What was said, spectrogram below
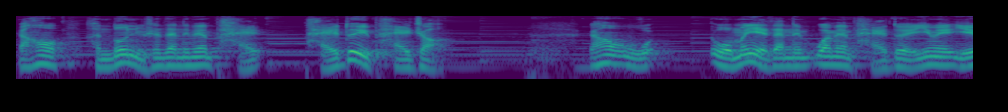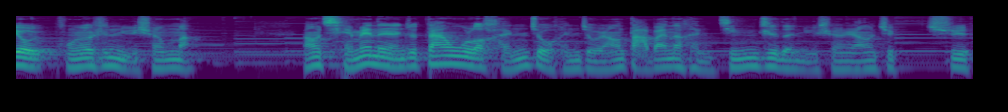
然后很多女生在那边排。排队拍照，然后我我们也在那外面排队，因为也有朋友是女生嘛。然后前面的人就耽误了很久很久，然后打扮的很精致的女生，然后去去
